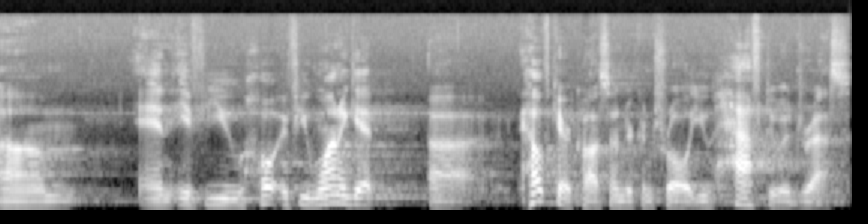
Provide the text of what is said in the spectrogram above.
Um, and if you, ho- if you want to get uh, healthcare costs under control, you have to address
